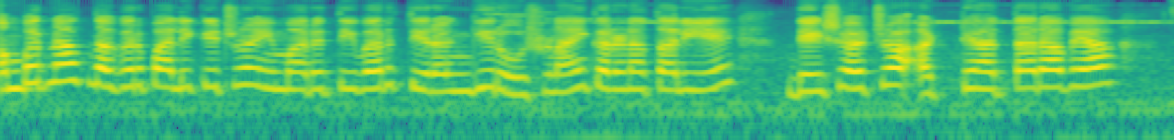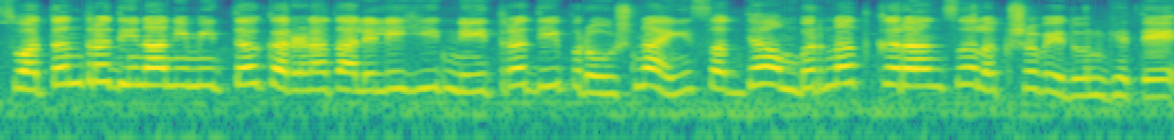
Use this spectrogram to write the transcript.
अंबरनाथ नगरपालिकेच्या इमारतीवर तिरंगी रोषणाई करण्यात आली आहे. देशाच्या अठ्ठ्याहत्तराव्या स्वातंत्र्य दिनानिमित्त करण्यात आलेली ही नेत्रदीप रोषणाई सध्या अंबरनाथकरांचं लक्ष वेधून घेते.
